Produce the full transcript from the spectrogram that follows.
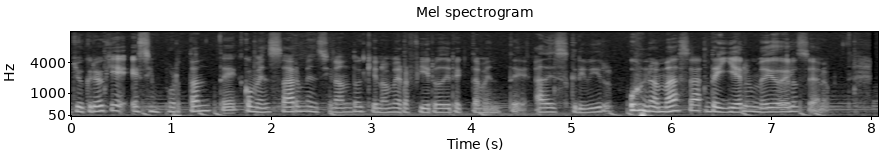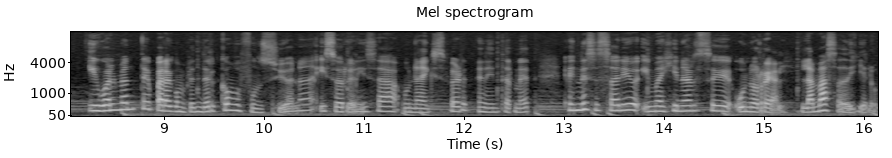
Yo creo que es importante comenzar mencionando que no me refiero directamente a describir una masa de hielo en medio del océano. Igualmente, para comprender cómo funciona y se organiza un iceberg en Internet, es necesario imaginarse uno real, la masa de hielo,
